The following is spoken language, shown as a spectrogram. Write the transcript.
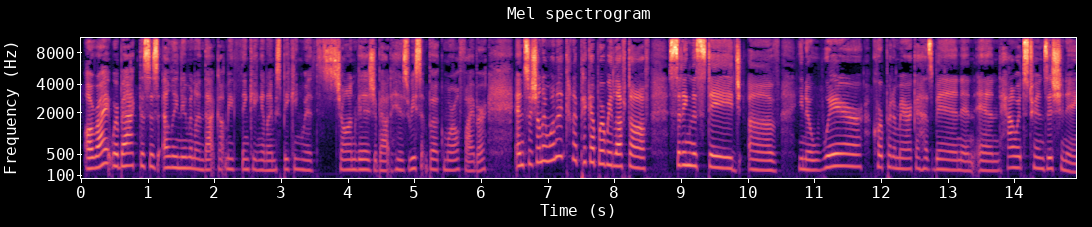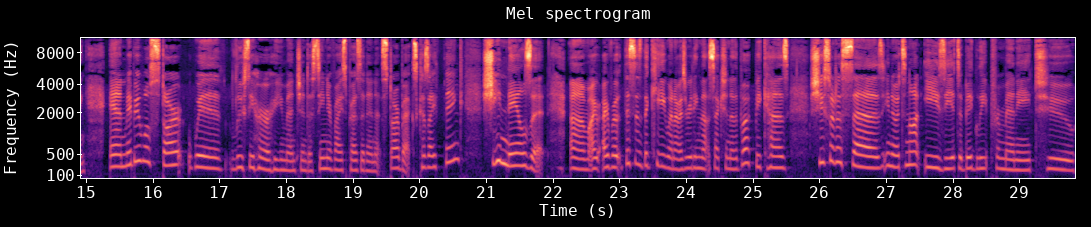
All right, we're back. This is Ellie Newman on That Got Me Thinking, and I'm speaking with Sean Vij about his recent book, Moral Fiber. And so, Sean, I want to kind of pick up where we left off, setting the stage of, you know, where corporate America has been and, and how it's transitioning. And maybe we'll start with Lucy Helm, who you mentioned, a senior vice president at Starbucks, because I think she nails it. Um, I, I wrote, This is the key when I was reading that section of the book, because she sort of says, you know, it's not easy, it's a big leap for many to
